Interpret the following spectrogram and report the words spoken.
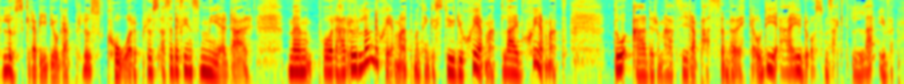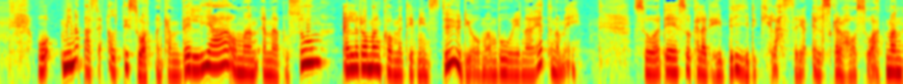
Plus gravidyoga, plus core, plus alltså det finns mer där. Men på det här rullande schemat, man tänker studioschemat, liveschemat, då är det de här fyra passen per vecka och det är ju då som sagt live. Och mina pass är alltid så att man kan välja om man är med på Zoom eller om man kommer till min studio om man bor i närheten av mig. Så det är så kallade hybridklasser. Jag älskar att ha så att man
